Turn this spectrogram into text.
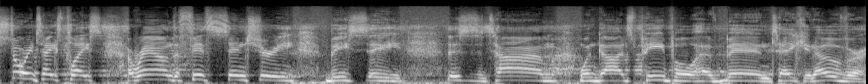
story takes place around the 5th century BC. This is a time when God's people have been taken over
